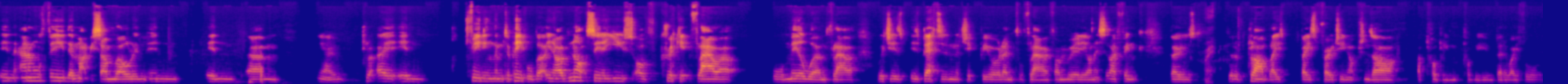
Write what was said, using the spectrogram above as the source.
in animal feed. There might be some role in in in um, you know uh, in feeding them to people. But you know, I've not seen a use of cricket flour or mealworm flour, which is is better than the chickpea or lentil flour, if I'm really honest. And I think those right. sort of plant based based protein options are are probably probably a better way forward.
